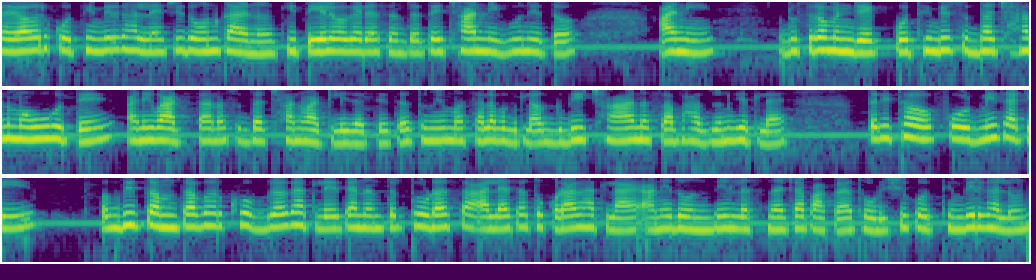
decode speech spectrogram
तव्यावर कोथिंबीर घालण्याची दोन कारणं की तेल वगैरे असेल तर ते छान निघून येतं. आणि दुसरं म्हणजे कोथिंबीरसुद्धा छान मऊ होते आणि वाटतानासुद्धा छान वाटली जाते. तर तुम्ही मसाला बघितला अगदी छान असा भाजून घेतला आहे तर इथं फोडणीसाठी अगदी चमचाभर खोबरं घातले त्यानंतर थोडासा आल्याचा तुकडा घातला आहे आणि दोन तीन लसणाच्या पाकळ्या थोडीशी कोथिंबीर घालून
